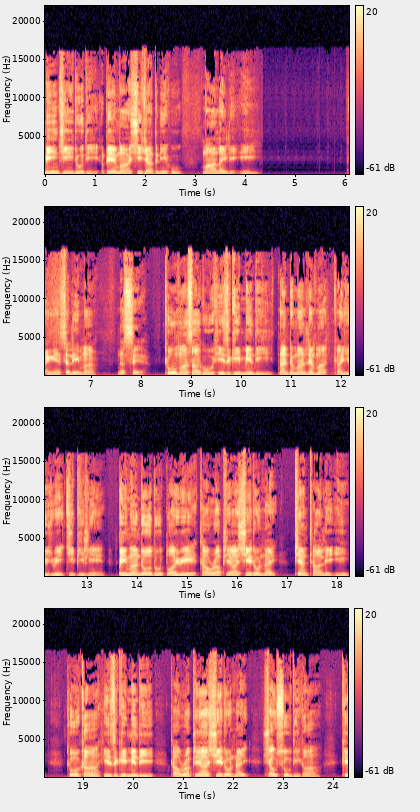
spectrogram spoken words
မင်းကြီးတို့သည်အဘယ်မှရှိကြသနည်းဟုမှားလိုက်လေ၏အငယ်၁၄မှ20ထိုမှာစာကိုဟေဇကိမင်းသည်တန်တမန်လက်မှခံယူ၍ကြည်ပြီးလျှင်ဗိမာန်တော်သို့တွား၍သာဝရဖျားရှိတော်၌ဖြန့်ထားလေ၏ထိုအခါဟေဇကိမင်းသည်သာဝရဖျားရှိတော်၌လျှောက်ဆိုသည်ကားခေ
